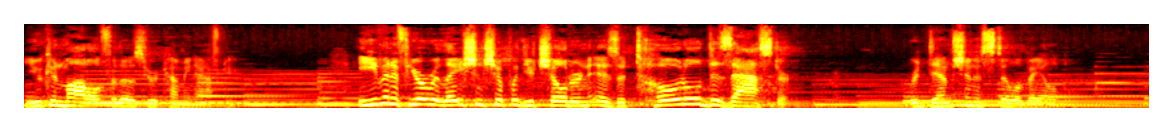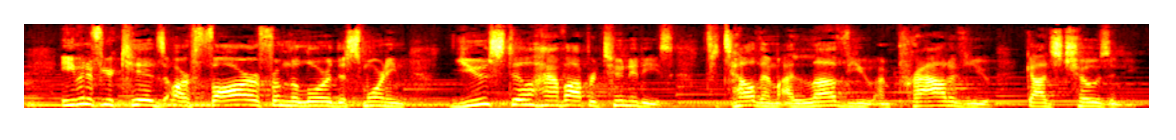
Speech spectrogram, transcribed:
you can model it for those who are coming after you. Even if your relationship with your children is a total disaster, redemption is still available. Even if your kids are far from the Lord this morning, you still have opportunities to tell them, I love you, I'm proud of you, God's chosen you.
